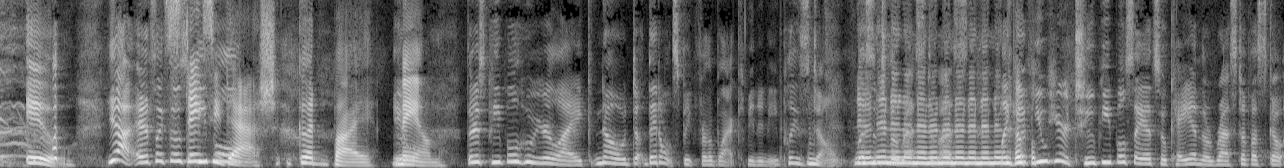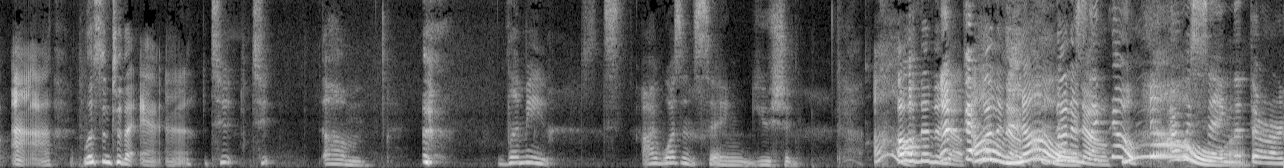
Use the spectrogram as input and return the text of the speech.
Ew. yeah, and it's like those Stacey people. Dash. Goodbye, Ew. ma'am. There's people who you're like, no, d- they don't speak for the black community. Please don't. No, Listen no, to no, the rest of us. no, no, no, no, like if you hear two people say it's okay and the rest of us go, uh, listen to the uh. to to um let me I wasn't saying you should Oh, oh no no no no oh, oh, no no no. no no It's no. like no, I was saying that there are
